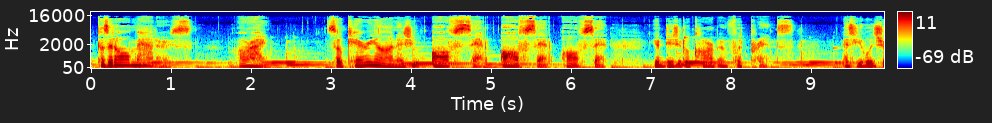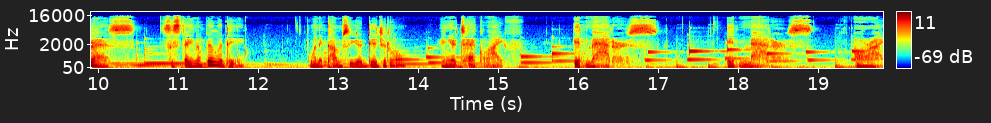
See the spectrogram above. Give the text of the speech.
because it all matters. All right. So carry on as you offset, offset, offset your digital carbon footprints as you address sustainability when it comes to your digital and your tech life. It matters. It matters. All right.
